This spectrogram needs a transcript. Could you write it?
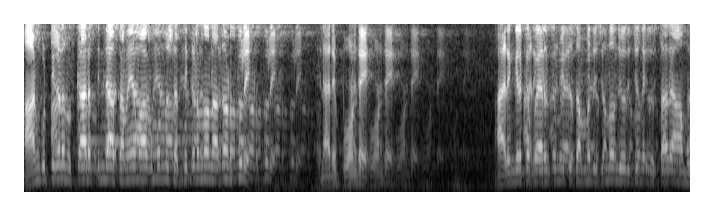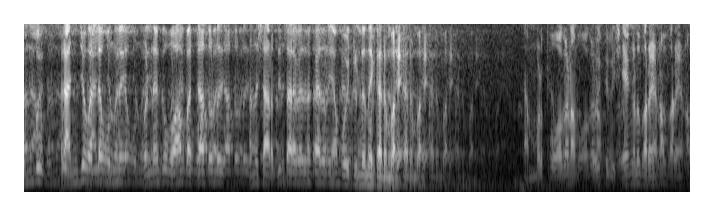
ആൺകുട്ടികളെ നിസ്കാരത്തിന്റെ ആ സമയമാകുമ്പോ ഒന്ന് ശ്രദ്ധിക്കണം എന്ന് പറഞ്ഞാൽ അത് നടക്കൂലേ? എന്നാരും പോണ്ടേ? ആരെങ്കിലൊക്കെ പേരൻസ് മീറ്റ് സംബന്ധിച്ചിട്ടുണ്ടോ എന്ന് ചോദിച്ചിട്ടുണ്ടെങ്കിൽ ഉസ്താദ് ആ മുമ്പ് ഒരു അഞ്ചു കൊല്ലം ഒന്ന് പെണ്ണുങ്ങൾക്ക് പോകാൻ പറ്റാത്തോണ്ട് അന്ന് ഛർദി തലവേദനക്കായതുകൊണ്ട് ഞാൻ പോയിട്ടുണ്ട് എന്നേക്കാരും പറയാം. നമ്മൾ പോകണം പോയിട്ട് വിഷയങ്ങൾ പറയണം. പറയണം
